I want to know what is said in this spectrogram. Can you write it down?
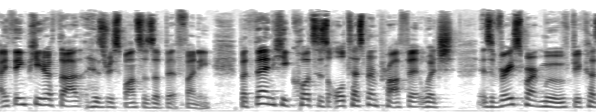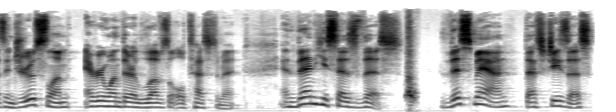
I think Peter thought his response was a bit funny. But then he quotes his Old Testament prophet, which is a very smart move because in Jerusalem, everyone there loves the Old Testament. And then he says this This man, that's Jesus,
